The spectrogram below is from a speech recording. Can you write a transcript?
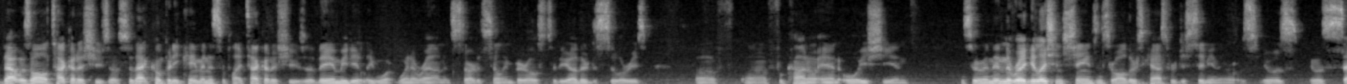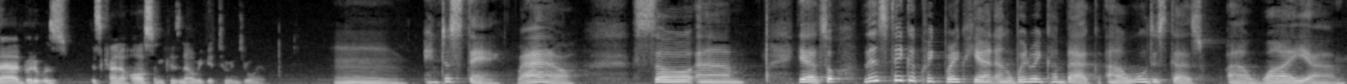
that was all Takara Shuzo. So that company came in and supplied Takara Shuzo. They immediately w- went around and started selling barrels to the other distilleries, uh, Fukano and Oishi, and, and, so and then the regulations changed, and so all those casks were just sitting there. It was it was it was sad, but it was it's kind of awesome because now we get to enjoy them. Mm, interesting. Wow. So um, yeah, so let's take a quick break here, and when we come back, uh, we'll discuss uh, why um,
